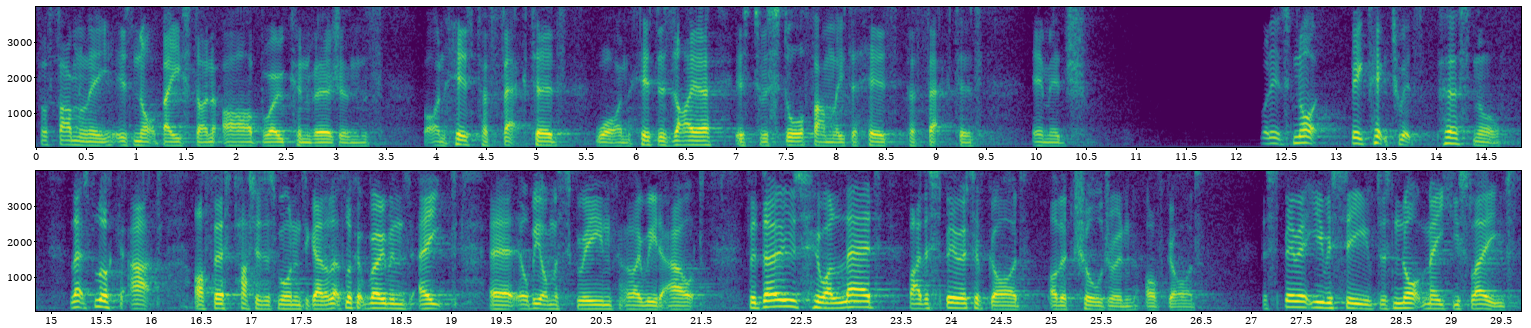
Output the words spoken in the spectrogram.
for family is not based on our broken versions, but on His perfected one. His desire is to restore family to His perfected image. But it's not big picture, it's personal. Let's look at our first passage this morning together. Let's look at Romans 8. Uh, it'll be on the screen as I read it out. For those who are led by the Spirit of God are the children of God. The Spirit you receive does not make you slaves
